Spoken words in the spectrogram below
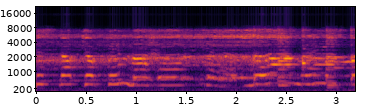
just knocked up in my head. Said,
